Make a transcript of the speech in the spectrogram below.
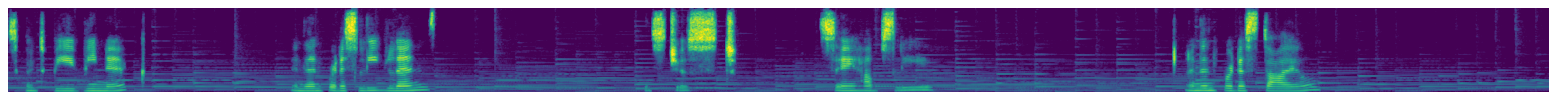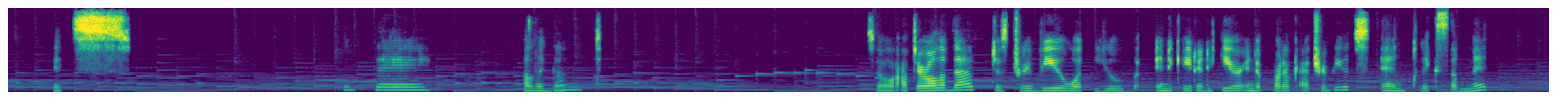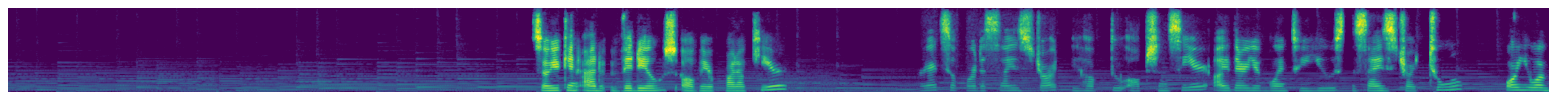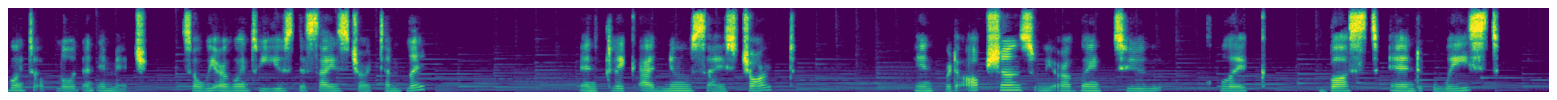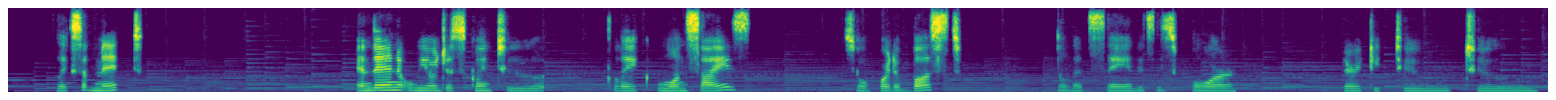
it's going to be v-neck. And then for the sleeve length it's just say half sleeve. And then for the style it's let's say elegant so after all of that, just review what you've indicated here in the product attributes and click submit. So you can add videos of your product here. Alright, so for the size chart, you have two options here. Either you're going to use the size chart tool or you are going to upload an image. So we are going to use the size chart template and click add new size chart. And for the options we are going to click bust and waist click submit. And then we are just going to click one size. So for the bust so let's say this is for 32 to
